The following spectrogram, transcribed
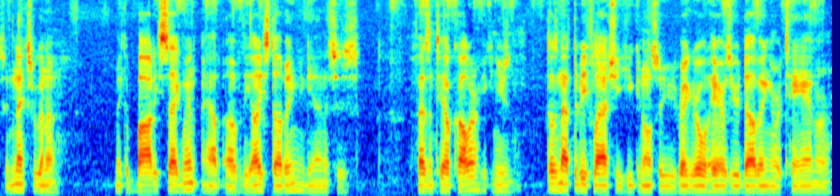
So next we're going to make a body segment out of the ice dubbing. Again, this is pheasant tail color. You can use, doesn't have to be flashy. You can also use regular old hair as your dubbing or a tan or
